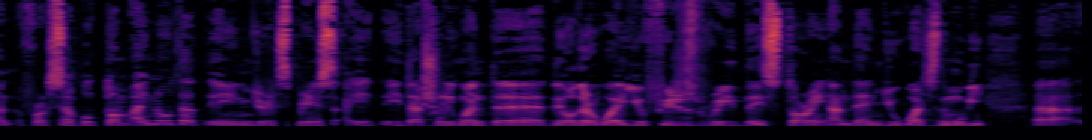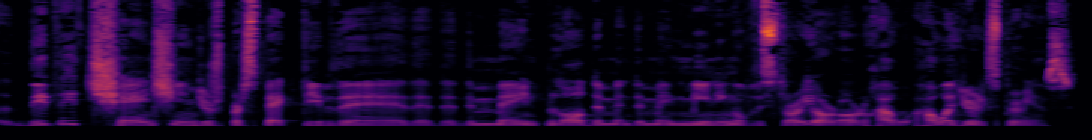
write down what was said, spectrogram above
And for example, Tom, I know that in your experience, it, it actually went uh, the other way. You first read the story and then you watch the movie. Uh, did it change in your perspective the, the, the, main plot, the, the main meaning of the story, or, or how, how was your experience?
